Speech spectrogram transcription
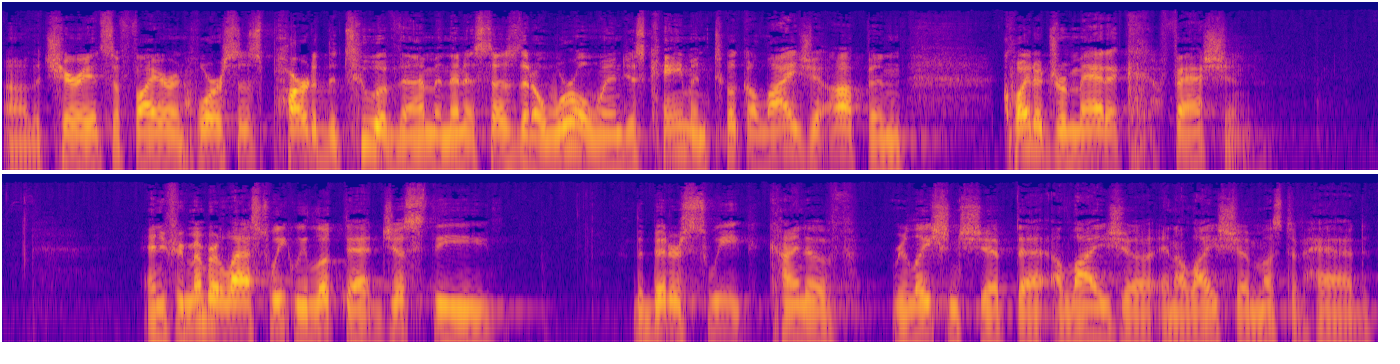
Uh, the chariots of fire and horses parted the two of them, and then it says that a whirlwind just came and took Elijah up in quite a dramatic fashion. And if you remember last week, we looked at just the, the bittersweet kind of relationship that Elijah and Elisha must have had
